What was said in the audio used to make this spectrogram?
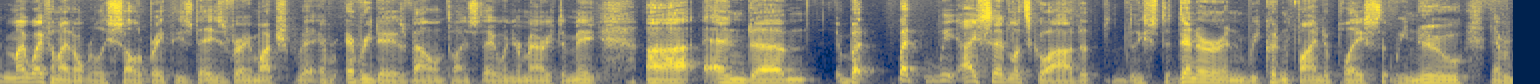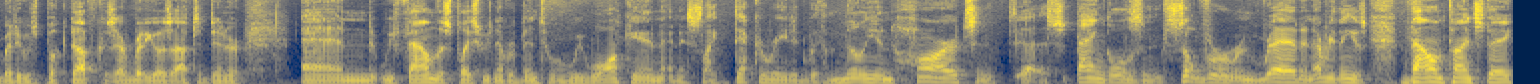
my wife and I don't really celebrate these days very much. Every day is Valentine's Day when you're married to me. Uh, and, um, but but we, I said, let's go out at least to dinner, and we couldn't find a place that we knew. Everybody was booked up because everybody goes out to dinner. And we found this place we'd never been to, and we walk in, and it's like decorated with a million hearts and uh, spangles and silver and red, and everything is Valentine's Day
